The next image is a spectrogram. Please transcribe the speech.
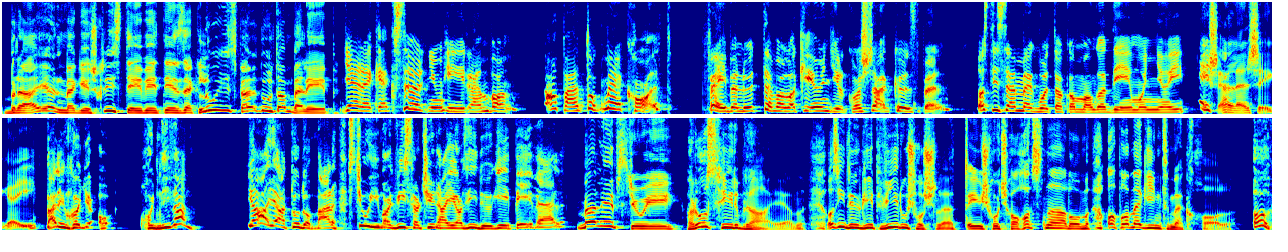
Brian meg és Chris tévét nézek, Louis feldultan belép. Gyerekek, szörnyű hírem van. Apátok meghalt. Fejbe lőtte valaki öngyilkosság közben. Azt hiszem, megvoltak a maga démonjai és ellenségei. Várjunk, hogy, hogy mi van? Ja, ja, tudom már, Stewie majd visszacsinálja az időgépével. Belép, Stewie! Rossz hír, Brian. Az időgép vírusos lett, és hogyha használom, apa megint meghal. Ó, oh,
